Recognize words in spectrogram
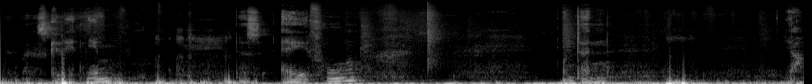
Wenn wir das Gerät nehmen, das iPhone und dann ja,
